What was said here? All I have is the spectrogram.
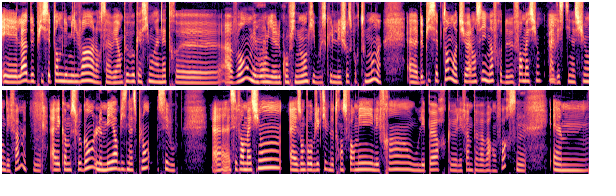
Et là, depuis septembre 2020, alors ça avait un peu vocation à naître avant, mais Mm. bon, il y a eu le confinement qui bouscule les choses pour tout le monde. Depuis septembre, tu as lancé une offre de formation à destination des femmes, Mm. avec comme slogan Le meilleur business plan, c'est vous. Euh, ces formations, elles ont pour objectif de transformer les freins ou les peurs que les femmes peuvent avoir en force. Mm. Euh,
